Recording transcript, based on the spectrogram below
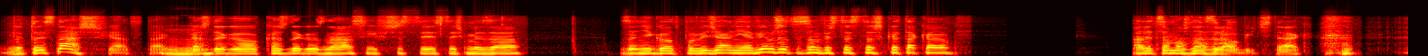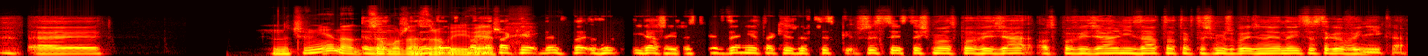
No to jest nasz świat, tak? Mhm. Każdego, każdego z nas i wszyscy jesteśmy za, za niego odpowiedzialni. Ja wiem, że to są, wiesz, to jest troszkę taka... Ale co można zrobić, tak? e... Znaczy nie, no co że, można że zrobić, wiesz? Takie, inaczej, że stwierdzenie takie, że wszyscy, wszyscy jesteśmy odpowiedzia odpowiedzialni za to, to ktoś może powiedzieć, no, no i co z tego wynika?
